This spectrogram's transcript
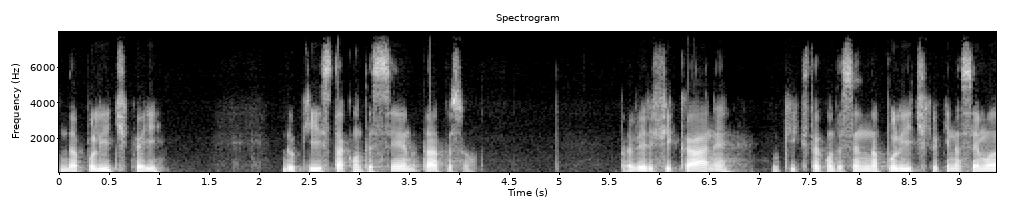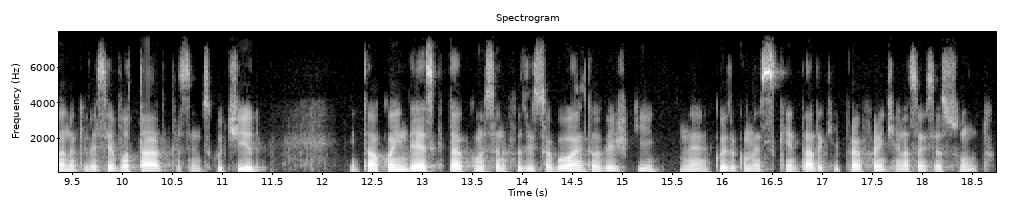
da política aí, do que está acontecendo, tá, pessoal? para verificar né, o que, que, está acontecendo na política aqui na semana, o que vai ser votado, o que está sendo discutido. Então a Coindesk está começando a fazer isso agora, então vejo que né, a coisa começa a esquentar daqui para frente em relação a esse assunto.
